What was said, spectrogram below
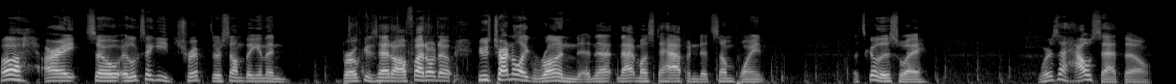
Oh, alright. So, it looks like he tripped or something and then broke his head off. I don't know. He was trying to, like, run, and that, that must have happened at some point. Let's go this way. Where's the house at, though?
